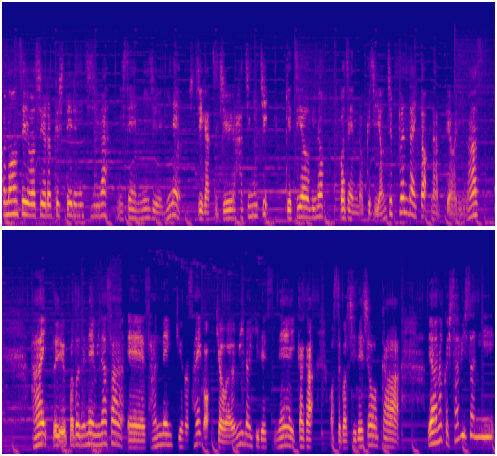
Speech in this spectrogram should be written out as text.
この音声を収録している日時は2022年7月18日月曜日の午前6時40分台となっております。はい。ということでね、皆さん、えー、3連休の最後、今日は海の日ですね。いかがお過ごしでしょうか？いや、なんか久々に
